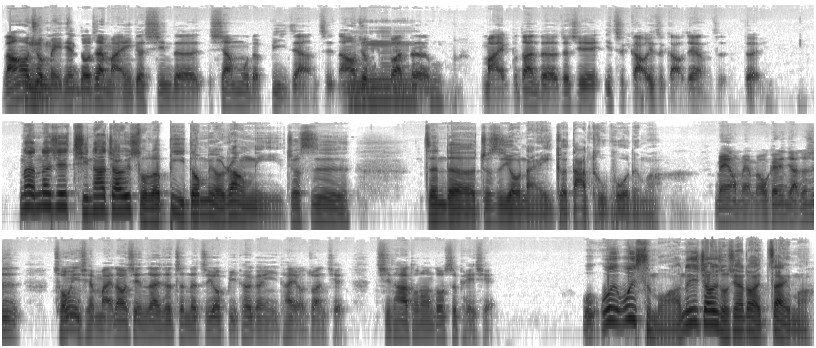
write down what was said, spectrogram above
然后就每天都在买一个新的项目的币这样子，嗯、然后就不断的买，不断的这些一直搞，一直搞这样子。对，那那些其他交易所的币都没有让你就是真的就是有哪一个大突破的吗？没有，没有，没有。我跟你讲，就是从以前买到现在，就真的只有比特跟以太有赚钱，其他通通都是赔钱。为为为什么啊？那些交易所现在都还在吗？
